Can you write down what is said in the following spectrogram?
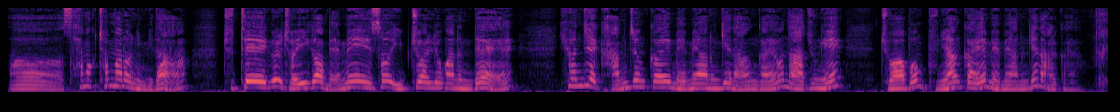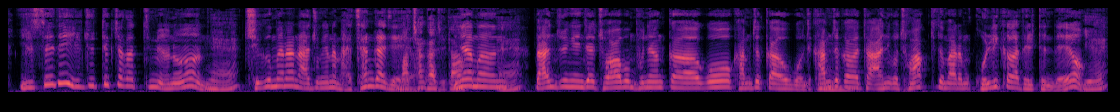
어, 3억 1천만 원입니다. 주택을 저희가 매매해서 입주하려고 하는데, 현재 감정가에 매매하는 게 나은가요? 나중에 조합원 분양가에 매매하는 게 나을까요? 1세대 1주택자 같으면은 네. 지금이나 나중에나 마찬가지예요. 마찬가지다. 왜냐하면 네. 나중에 이제 조합원 분양가하고 감정가하고 이제 감정가가 다 아니고 정확히도 말하면 권리가가 될 텐데요. 음. 예.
